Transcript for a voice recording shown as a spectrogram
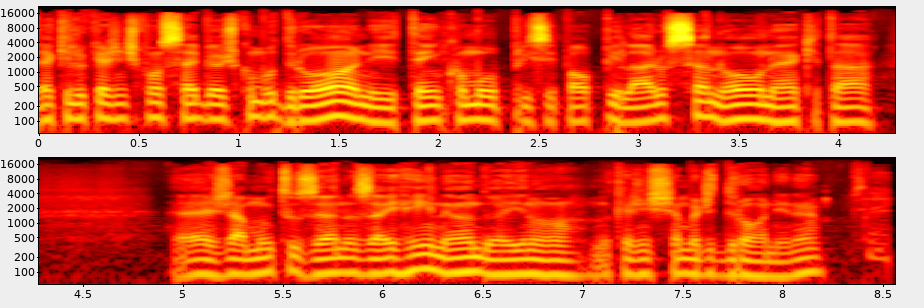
daquilo que a gente concebe hoje como drone e tem como principal pilar o Sanou, né, que está é, já há muitos anos aí reinando aí no, no, que a gente chama de drone, né? Sim.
